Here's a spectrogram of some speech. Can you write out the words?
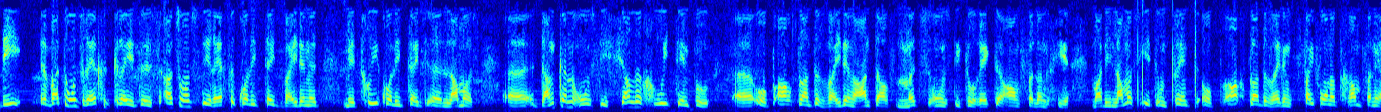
Die wat ons reg gekry het is as ons die regte kwaliteit veiding het met goeie kwaliteit uh, lammers, uh, dan kan ons dieselfde groei tempo uh, op aanplante veiding handhaaf mits ons die korrekte aanvulling gee maar die lammes eet omtrent op 8 plante veiding 500 gram van die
